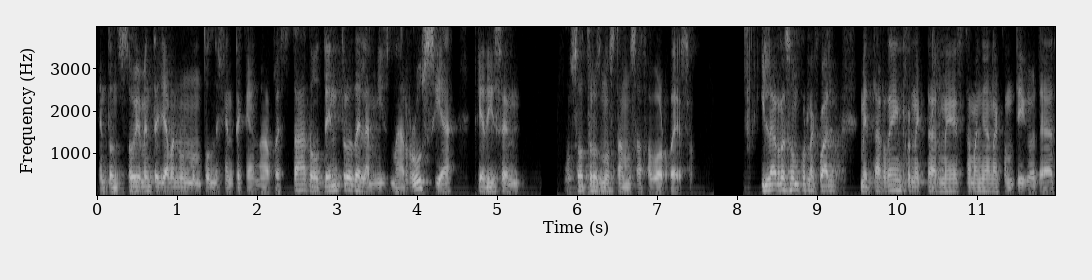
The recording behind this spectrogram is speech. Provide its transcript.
Entonces, obviamente, ya van un montón de gente que han arrestado dentro de la misma Rusia que dicen, nosotros no estamos a favor de eso. Y la razón por la cual me tardé en conectarme esta mañana contigo, Dad,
